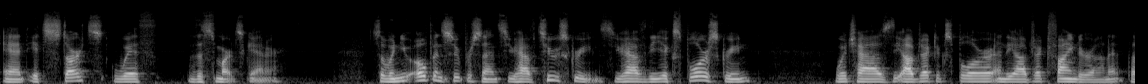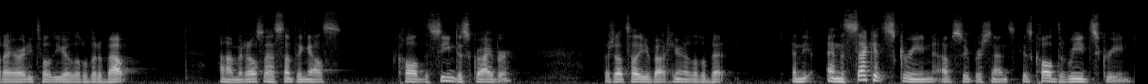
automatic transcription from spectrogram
and it starts with the smart scanner. So when you open SuperSense, you have two screens. You have the Explore screen, which has the Object Explorer and the Object Finder on it that I already told you a little bit about. Um, it also has something else called the Scene Describer, which I'll tell you about here in a little bit. And the and the second screen of SuperSense is called the Read screen.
